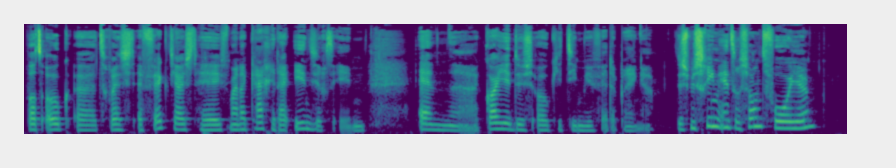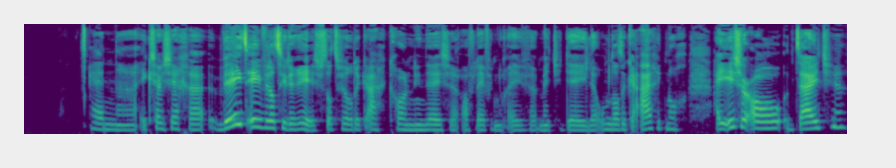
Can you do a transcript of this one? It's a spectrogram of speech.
wat ook uh, het effect juist heeft, maar dan krijg je daar inzicht in en uh, kan je dus ook je team weer verder brengen. Dus misschien interessant voor je en uh, ik zou zeggen, weet even dat hij er is. Dat wilde ik eigenlijk gewoon in deze aflevering nog even met je delen. Omdat ik er eigenlijk nog. Hij is er al een tijdje.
